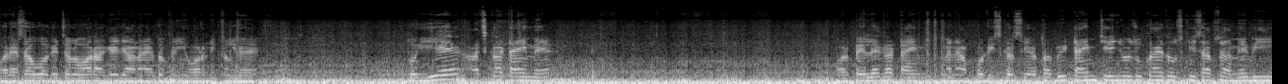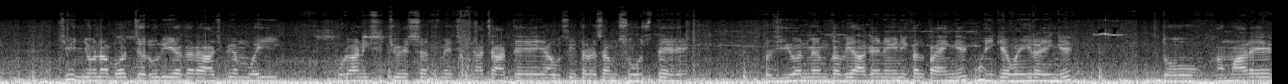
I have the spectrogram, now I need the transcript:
और ऐसा हुआ कि चलो और आगे जाना है तो कहीं और निकल गए। तो ये आज का टाइम है। और पहले का टाइम मैंने आपको डिस्कस किया। तो अभी टाइम चेंज हो चुका है तो उसके हिसाब से हमें भी चेंज होना बहुत ज़रूरी है। अगर आज भी हम वही पुरानी सिचुएशन में जीना चाहते हैं या उसी तरह से हम सोचते हैं तो जीवन में हम कभी आगे नहीं निकल पाएँगे, वहीं के वहीं रहेंगे। तो हमारे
